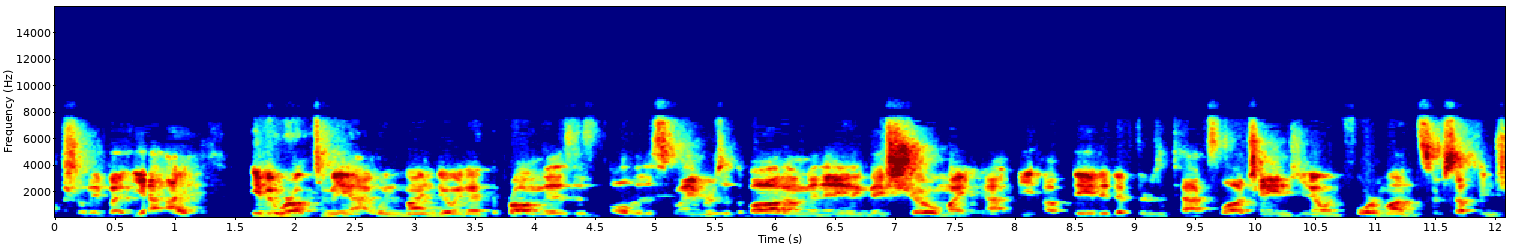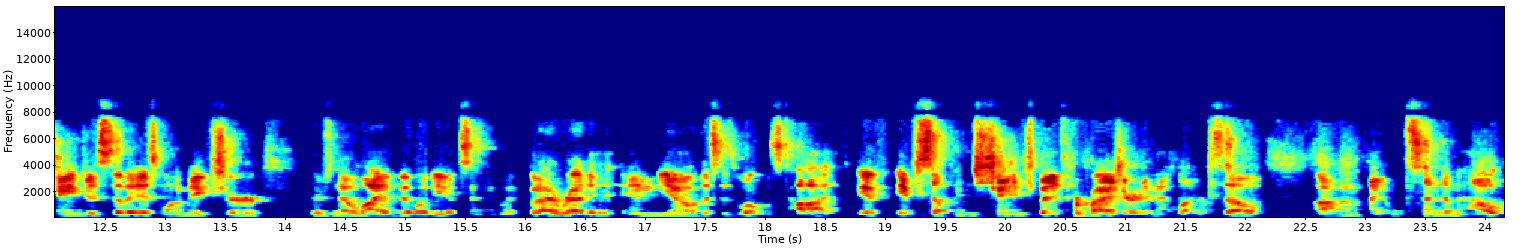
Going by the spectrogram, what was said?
actually. But yeah, I if it were up to me, I wouldn't mind doing it. The problem is, is all the disclaimers at the bottom and anything they show might not be updated if there's a tax law change, you know, in four months or something changes. So they just want to make sure there's no liability of saying like, but I read it and you know, this is what was taught if if something's changed. But it's proprietary to MetLife, so um, I don't send them out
